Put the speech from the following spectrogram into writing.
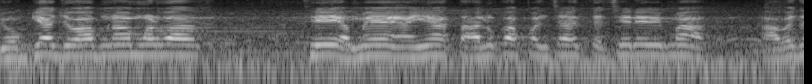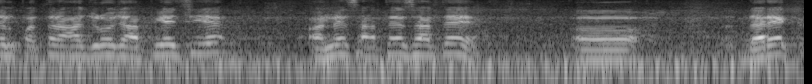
યોગ્ય જવાબ ના મળવાથી અમે અહીંયા તાલુકા પંચાયત કચેરીમાં આવેદનપત્ર આજરોજ આપીએ છીએ અને સાથે સાથે દરેક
